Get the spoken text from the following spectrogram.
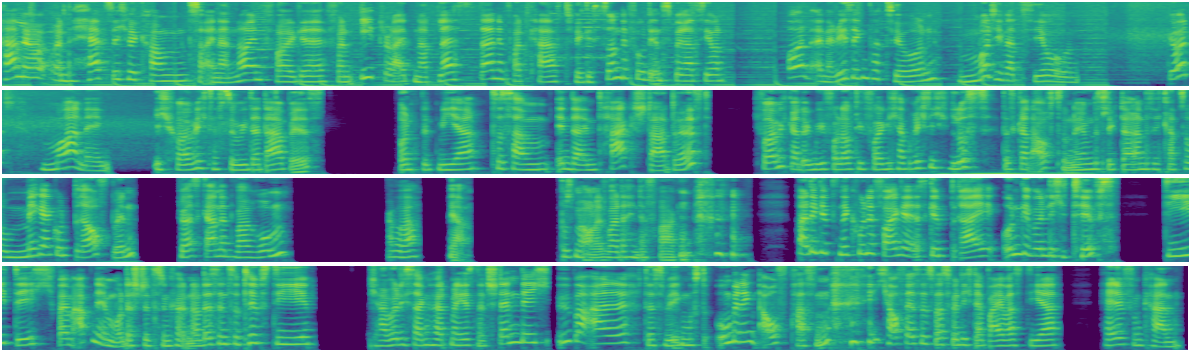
Hallo und herzlich willkommen zu einer neuen Folge von Eat Right Not Less, deinem Podcast für gesunde Food-Inspiration und eine riesigen Portion Motivation. Good morning! Ich freue mich, dass du wieder da bist und mit mir zusammen in deinen Tag startest. Ich freue mich gerade irgendwie voll auf die Folge. Ich habe richtig Lust, das gerade aufzunehmen. Das liegt daran, dass ich gerade so mega gut drauf bin. Ich weiß gar nicht warum, aber ja, muss man auch nicht weiter hinterfragen. Heute gibt's eine coole Folge. Es gibt drei ungewöhnliche Tipps, die dich beim Abnehmen unterstützen können. Und das sind so Tipps, die, ja, würde ich sagen, hört man jetzt nicht ständig, überall. Deswegen musst du unbedingt aufpassen. Ich hoffe, es ist was für dich dabei, was dir helfen kann.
